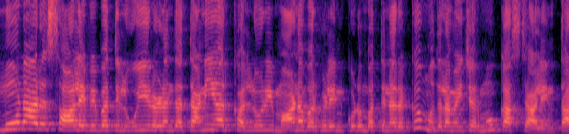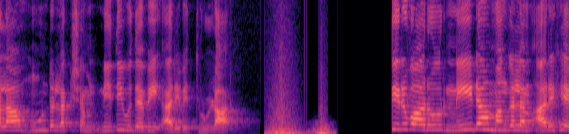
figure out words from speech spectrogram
மூணாறு சாலை விபத்தில் உயிரிழந்த தனியார் கல்லூரி மாணவர்களின் குடும்பத்தினருக்கு முதலமைச்சர் மு க ஸ்டாலின் தலா மூன்று லட்சம் நிதியுதவி அறிவித்துள்ளார். திருவாரூர் நீடாமங்கலம் அருகே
